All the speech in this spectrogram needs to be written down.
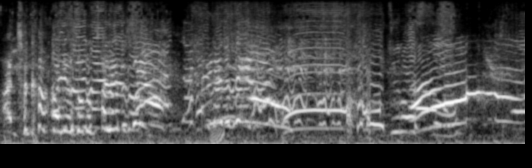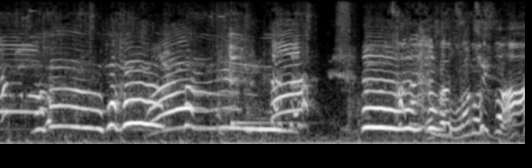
아 잠깐만요. 저좀 살려주세요. 어, 들어왔어 누가 놀았어 아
